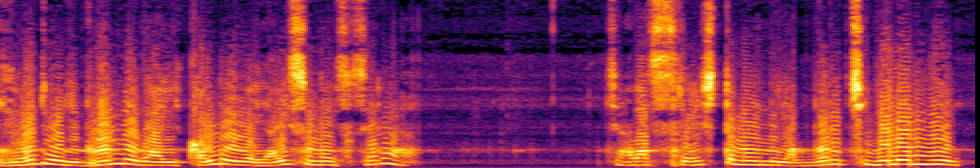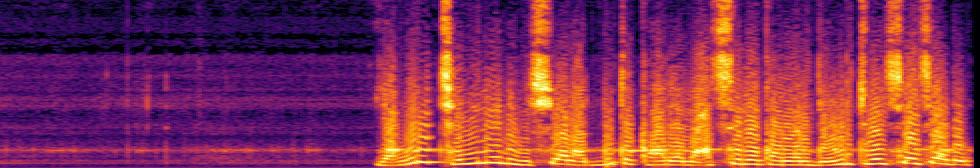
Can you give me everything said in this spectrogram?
ఈరోజు ఈ భూమి మీద ఈ కళ్ళు ఈ ఐస్ ఉన్నాయి చూసారా? చాలా శ్రేష్టమైనది ఎవ్వరు చెయ్యలేనివి. ఎవరు చేయలేని విషయాలు అద్భుత కార్యాలు ఆశ్చర్య కార్యాలు దేవుడు చేసేసాడు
